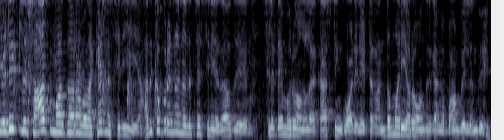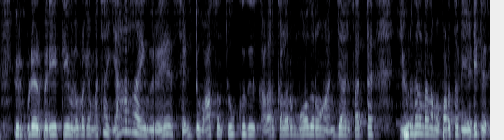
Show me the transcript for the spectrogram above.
எடிட்டில் ஷார்ட் மாற்றுவார நான் கேட்டேன் சரி அதுக்கப்புறம் என்ன நினச்சேன்? சரி அதாவது சில டைம் வருவாங்கல்ல காஸ்டிங் கோஆர்டினேட்டர் அந்த மாதிரி யாரோ வந்திருக்காங்க பாம்பேலேருந்து. இவருக்கு இப்படி ஒரு பெரிய டீம் அப்புறம் மச்சான் யாரா இவர்? சென்ட்டு வாசம் தூக்குது கலர் கலர் மோதிரம் அஞ்சாறு சட்டை. இவர் தான்டா நம்ம படத்தோட எடிட்டர்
